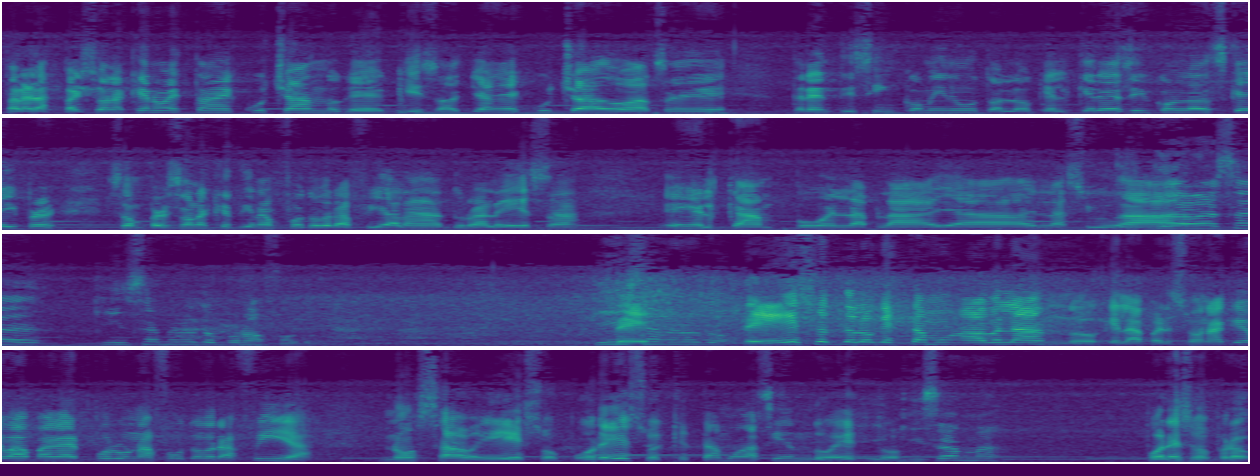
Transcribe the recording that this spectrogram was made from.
Para las personas que nos están escuchando, que quizás ya han escuchado hace 35 minutos, lo que él quiere decir con landscaper son personas que tienen fotografía de la naturaleza, en el campo, en la playa, en la yo estoy a ciudad. veces 15 minutos por una foto. 15 De, minutos. de eso es de lo que estamos hablando, que la persona que va a pagar por una fotografía no sabe eso. Por eso es que estamos haciendo esto. Y quizás más. Por eso, pero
